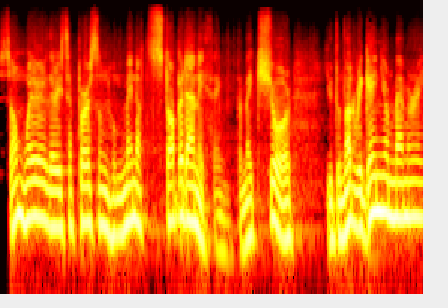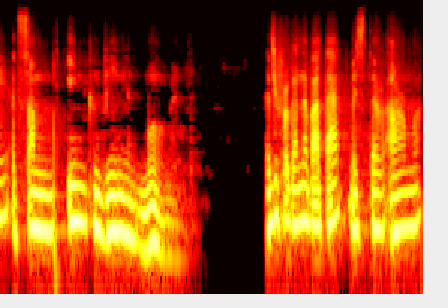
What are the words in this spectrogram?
somewhere there is a person who may not stop at anything to make sure you do not regain your memory at some inconvenient moment. Had you forgotten about that, Mr. Armour?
